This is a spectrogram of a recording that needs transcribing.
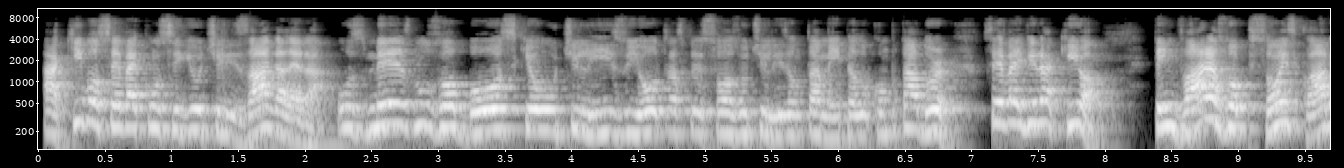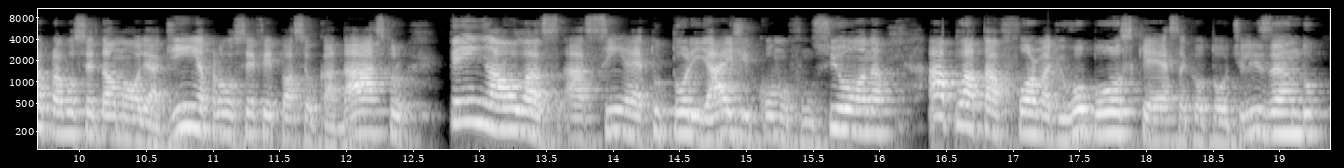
Aqui você vai conseguir utilizar, galera, os mesmos robôs que eu utilizo e outras pessoas utilizam também pelo computador. Você vai vir aqui, ó. Tem várias opções, claro, para você dar uma olhadinha, para você efetuar seu cadastro. Tem aulas assim, é, tutoriais de como funciona. A plataforma de robôs, que é essa que eu estou utilizando.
